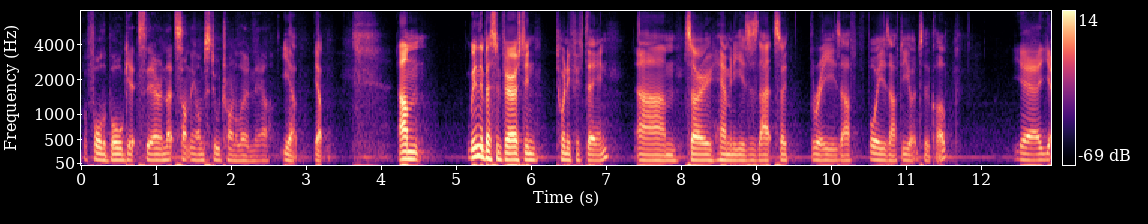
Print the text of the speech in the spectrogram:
before the ball gets there, and that's something I'm still trying to learn now. Yep, yep. Um, winning the best and fairest in 2015. Um, so how many years is that? So three years after, four years after you got to the club, Yeah, yeah.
